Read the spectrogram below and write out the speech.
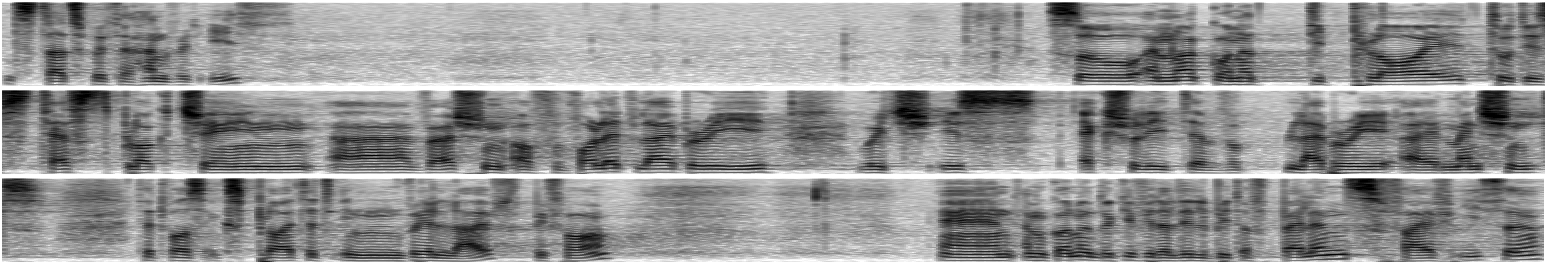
It starts with 100 ETH. So I'm not going to deploy to this test blockchain uh, version of Wallet library, which is actually the library I mentioned that was exploited in real life before. And I'm going to give it a little bit of balance, 5 ether.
